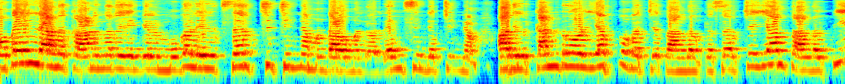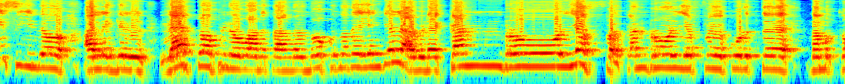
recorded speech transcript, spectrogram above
മൊബൈലിലാണ് കാണുന്നത് എങ്കിൽ മുകളിൽ സെർച്ച് ചിഹ്നം ഉണ്ടാവുമല്ലോ ലെൻസിന്റെ ചിഹ്നം. അതിൽ കൺട്രോൾ എഫ് വെച്ച് താങ്കൾക്ക് സെർച്ച് ചെയ്യാം. താങ്കൾ പി സിയിലോ അല്ലെങ്കിൽ ലാപ്ടോപ്പിലോ ആണ് താങ്കൾ നോക്കുന്നത് എങ്കിൽ അവിടെ കൺട്രോൾ എഫ് കൺട്രോൾ എഫ് കൊടുത്ത് നമുക്ക്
